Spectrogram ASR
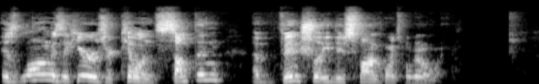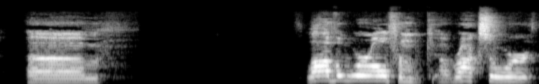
as long as the heroes are killing something, eventually these spawn points will go away. Um, Lava Whirl from uh, Roxor,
